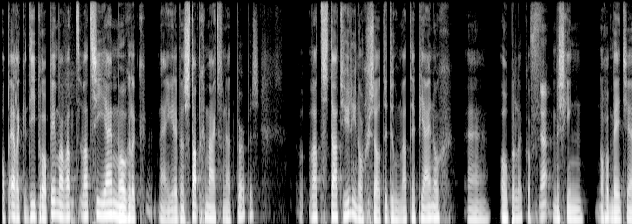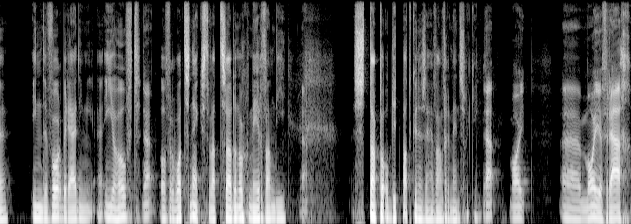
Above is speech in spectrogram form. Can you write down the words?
op elke dieper op in, maar wat, wat zie jij mogelijk? Nou, jullie hebben een stap gemaakt vanuit Purpose. Wat staat jullie nog zo te doen? Wat heb jij nog uh, openlijk of Ja. misschien nog een beetje in de voorbereiding uh, in je hoofd Ja. over what's next? Wat zouden nog meer van die Ja. stappen op dit pad kunnen zijn van vermenselijking? Ja, mooi. Uh, mooie vraag,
